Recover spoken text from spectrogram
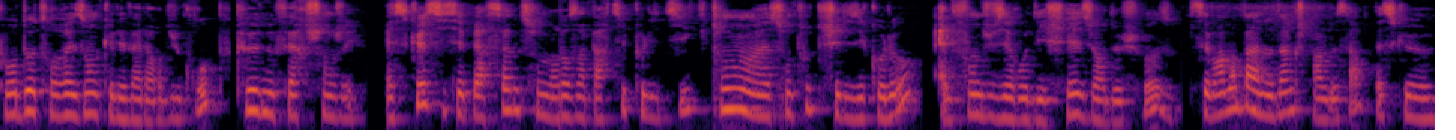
pour d'autres raisons que les valeurs du groupe peut nous faire changer? Est-ce que si ces personnes sont dans un parti politique, sont, euh, sont toutes chez les écolos, elles font du zéro déchet, ce genre de choses, c'est vraiment pas anodin que je parle de ça, parce que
